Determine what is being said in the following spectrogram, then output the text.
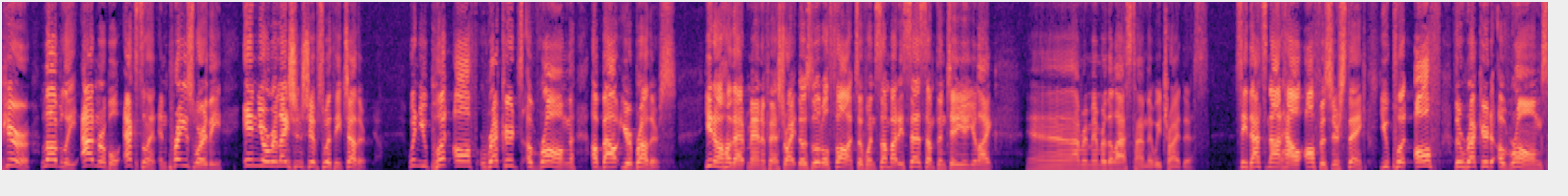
pure, lovely, admirable, excellent, and praiseworthy in your relationships with each other. When you put off records of wrong about your brothers, you know how that manifests, right? Those little thoughts of when somebody says something to you, you're like, yeah, I remember the last time that we tried this. See, that's not how officers think. You put off the record of wrongs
